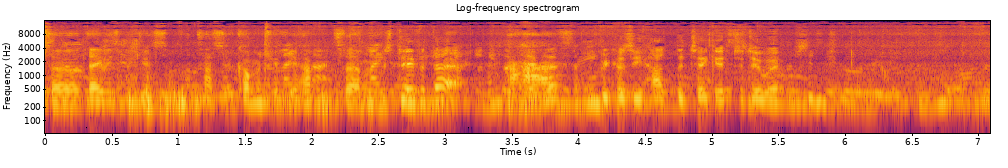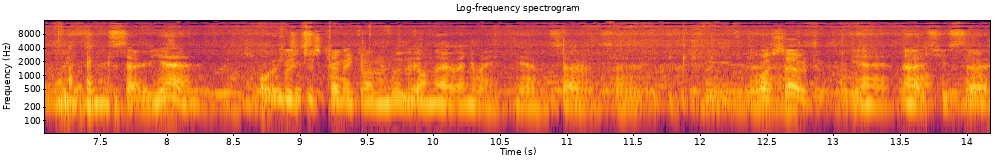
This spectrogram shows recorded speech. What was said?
So David's been doing some fantastic commentary. If you haven't, um, Is David there? Leslie. Because he had the ticket to do it. I think so. Yeah. Or We've just, just kind of gone with it. gone there anyway. Yeah, with Sarah. So What's Sarah yeah, no, she's uh,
